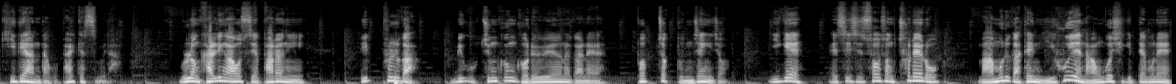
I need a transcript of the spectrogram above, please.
기대한다고 밝혔습니다. 물론 갈링하우스의 발언이 리플과 미국 증권거래위원회 간의 법적 분쟁이죠. 이게 SEC 소송 철회로 마무리가 된 이후에 나온 것이기 때문에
